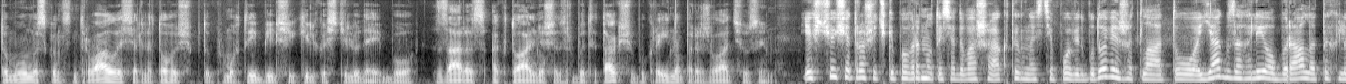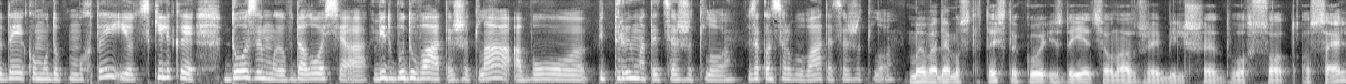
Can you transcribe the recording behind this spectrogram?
Тому ми сконцентрувалися для того, щоб допомогти більшій кількості людей, бо зараз актуальніше зробити так, щоб Україна пережила цю зиму. Якщо ще трошечки повернутися до вашої активності по відбудові житла, то як взагалі обирали тих людей, кому допомогти, і от скільки до зими вдалося відбудувати житла або підтримати це житло, законсервувати це житло? Ми ведемо статистику, і здається, у нас вже більше 200 осель.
